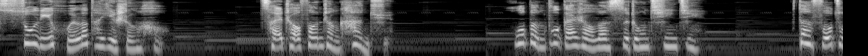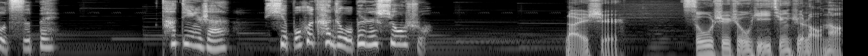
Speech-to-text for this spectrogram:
苏黎回了他一声后，才朝方丈看去。我本不该扰乱寺中清静。但佛祖慈悲，他定然也不会看着我被人羞辱。来时，苏施主已经与老衲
